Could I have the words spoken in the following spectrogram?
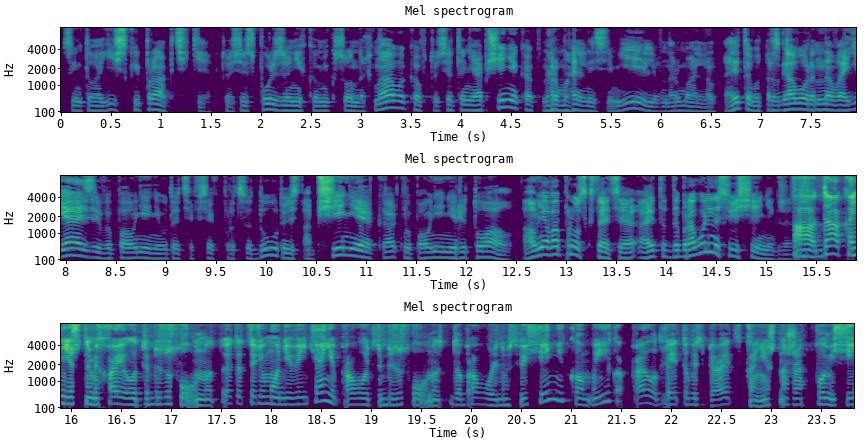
саентологической практики. То есть использование их коммуникационных навыков. То есть это не общение, как в нормальной семье или в нормальном, а это вот разговоры на воязе, выполнение вот этих всех процедур. То есть общение как выполнение ритуала. А у меня вопрос, кстати, а это добровольный священник же? А, да, конечно, Михаил, это безусловно. Эта церемония венчания проводится, безусловно, добровольным священником, и, как правило, для этого избирается, конечно же, помещение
